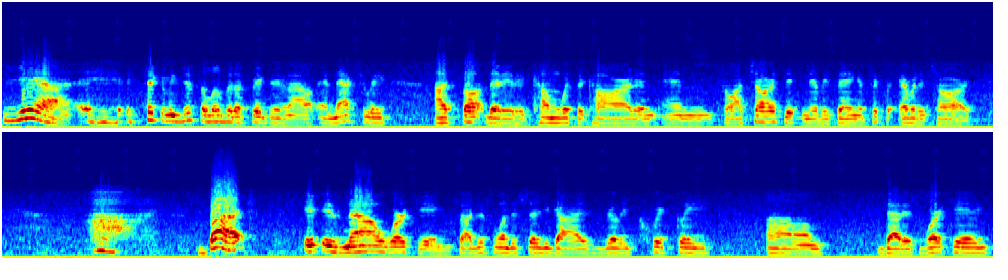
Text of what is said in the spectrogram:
yeah, it's taken me just a little bit of figuring it out, and actually, I thought that it had come with the card, and, and so I charged it and everything. It took forever to charge. but it is now working, so I just wanted to show you guys really quickly um, that it's working.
